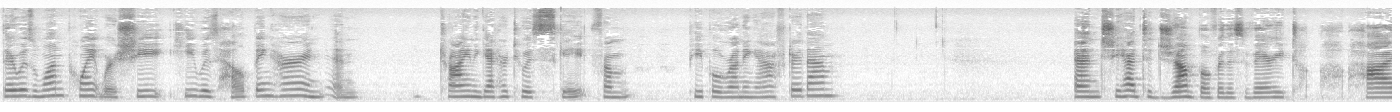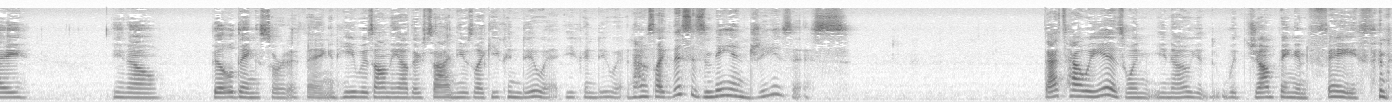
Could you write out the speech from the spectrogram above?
There was one point where she, he was helping her and, and trying to get her to escape from people running after them. And she had to jump over this very high, you know, building sort of thing. And he was on the other side and he was like, You can do it. You can do it. And I was like, This is me and Jesus. That's how he is when, you know, with jumping and faith and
